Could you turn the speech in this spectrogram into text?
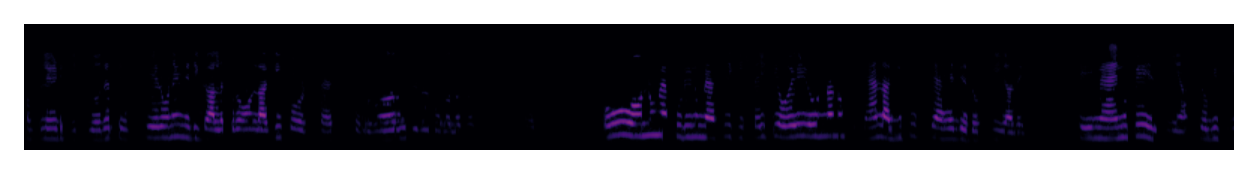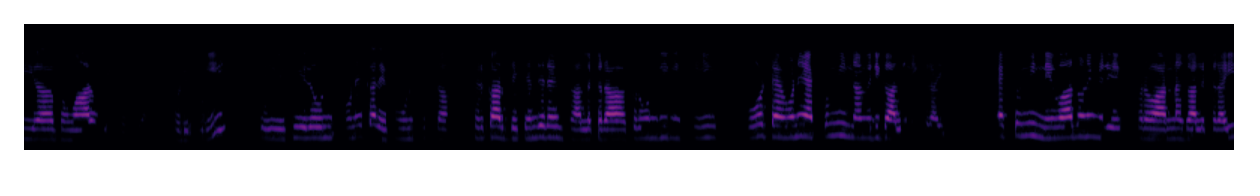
ਕੰਪਲੇਂਟ ਕੀਤੀ ਉਹਦੇ ਤੇ ਫਿਰ ਉਹਨੇ ਮੇਰੀ ਗੱਲ ਕਰਾਉਣ ਲੱਗੀ ਕੋਰਟ ਫੈਸ ਤੇ। ਪਰਿਵਾਰ ਨੂੰ ਕਿਵੇਂ ਪਤਾ ਲੱਗਾ ਕਿ ਤੁਸੀਂ ਉਹਦੇ ਪਾਸ ਉਹ ਉਹਨੂੰ ਮੈਂ ਕੁੜੀ ਨੂੰ ਮੈਸੇਜ ਕੀਤਾ ਕਿ ਓਏ ਉਹਨਾਂ ਨੂੰ ਕਹਿਣ ਲੱਗੀ ਸੀ ਪੈਸੇ ਦੇ ਦਿਓ ਪ੍ਰਿਆ ਦੇ। ਤੇ ਮੈਂ ਇਹਨੂੰ ਭੇਜਦੀ ਆ ਕਿਉਂਕਿ ਪ੍ਰਿਆ ਬਿਮਾਰ ਹੋਈ ਪਈ ਆ ਥੋੜੀ ਕੁੜੀ। ਤੇ ਫਿਰ ਉਹਨ- ਉਹਨੇ ਘਰੇ ਫੋਨ ਕੀਤਾ। ਫਿਰ ਘਰ ਦੇ ਕਹਿੰਦੇ ਰਹੇ ਗੱਲ ਕਰਾ ਕਰਾਉਂਦੀ ਨਹੀਂ ਸੀ। ਬਹੁਤ ਟਾਈਮ ਉਹਨੇ ਇੱਕ ਮਹੀਨਾ ਮੇਰੀ ਗੱਲ ਨਹੀਂ ਕਰਾਈ ਸੀ। ਇੱਕ ਮਹੀਨੇ ਬਾਅਦ ਉਹਨੇ ਮੇਰੇ ਪਰਿਵਾਰ ਨਾਲ ਗੱਲ ਕਰਾਈ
